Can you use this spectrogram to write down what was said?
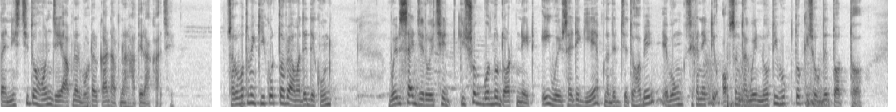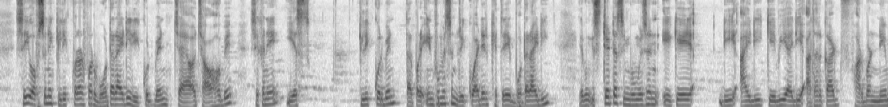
তাই নিশ্চিত হন যে আপনার ভোটার কার্ড আপনার হাতে রাখা আছে। সর্বপ্রথমে কী করতে হবে আমাদের দেখুন ওয়েবসাইট যে রয়েছে কৃষক বন্ধু ডট নেট এই ওয়েবসাইটে গিয়ে আপনাদের যেতে হবে এবং সেখানে একটি অপশন থাকবে নথিভুক্ত কৃষকদের তথ্য। সেই অপশনে ক্লিক করার পর ভোটার আইডি রিক্রুটমেন্ট চাওয়া চাওয়া হবে। সেখানে ইয়েস ক্লিক করবেন। তারপরে ইনফরমেশন রিকোয়ার্ডের ক্ষেত্রে ভোটার আইডি এবং status information A K D ID KB ID Aadhaar card farmer name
